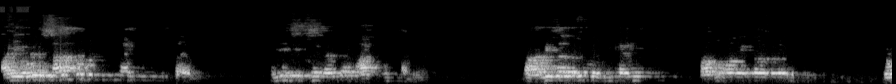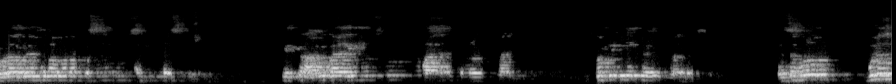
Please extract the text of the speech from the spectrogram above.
आणि एवढे शांत पद्धतीने ऐकून घेत आहे म्हणजे शिक्षकांचा भाग खूप चांगला आम्ही जर ठिकाणी बाबूराव एकावर एवढा वेळ जर आम्हाला बसायला कोणी सांगितलं असतं एक तर आम्ही बाहेर गेलो असतो गेलो असतो बाहेर. तो देखील. त्याच्यामुळं मुलं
